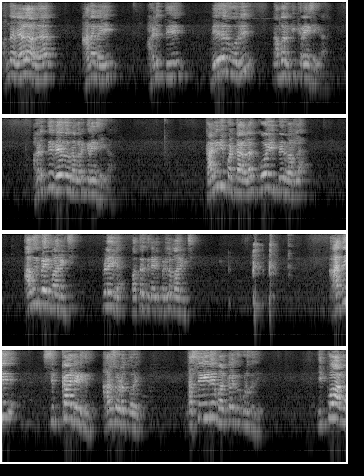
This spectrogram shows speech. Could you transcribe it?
அந்த வேளாளர் அதனை அடுத்து வேறு ஒரு நபருக்கு கிரை செய்கிறார். அடுத்து வேறு ஒரு நபருக்கு கிரை செய்கிறார். கணினி பட்டாவில் கோயில் பேர் வரல. அவர் பேர் மாறிடுச்சு. பிழையில பத்திரத்தின் அடிப்படையில் மாறிடுச்சு. அது சிப்காட் எடுக்குது அரசோட துறை. நசைடு மக்களுக்கு கொடுக்குது. இப்போ அங்க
